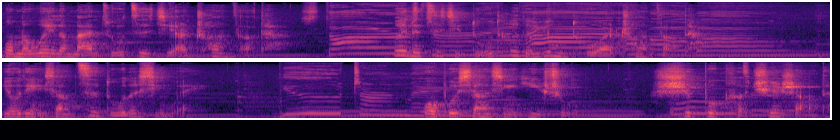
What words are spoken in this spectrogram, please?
我们为了满足自己而创造它，为了自己独特的用途而创造它，有点像自渎的行为。我不相信艺术是不可缺少的。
